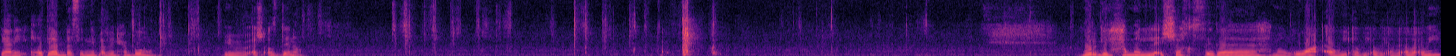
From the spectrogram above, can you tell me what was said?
يعني عتاب بس بنبقى بنحبهم مبيبقاش قصدنا. برج الحمل الشخص ده موجوع قوي قوي قوي قوي قوي قوي.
